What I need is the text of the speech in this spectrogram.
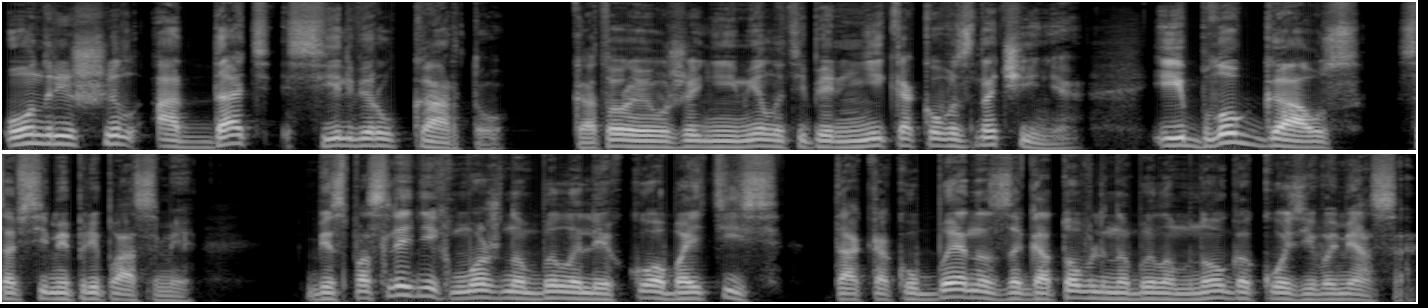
он решил отдать Сильверу карту, которая уже не имела теперь никакого значения, и блок Гаусс со всеми припасами. Без последних можно было легко обойтись, так как у Бена заготовлено было много козьего мяса.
